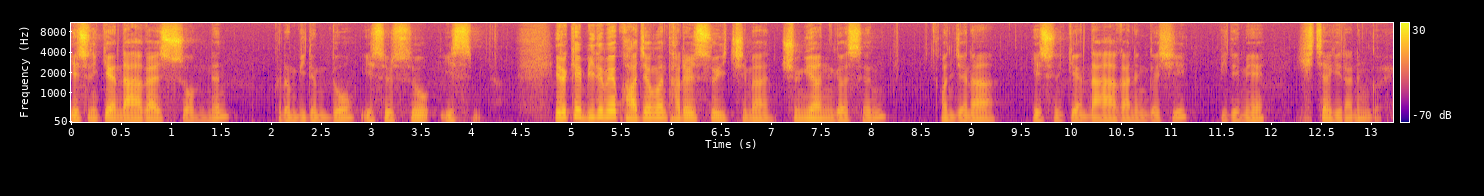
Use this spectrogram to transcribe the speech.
예수님께 나아갈 수 없는 그런 믿음도 있을 수 있습니다. 이렇게 믿음의 과정은 다를 수 있지만 중요한 것은 언제나 예수님께 나아가는 것이 믿음의 시작이라는 거예요.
